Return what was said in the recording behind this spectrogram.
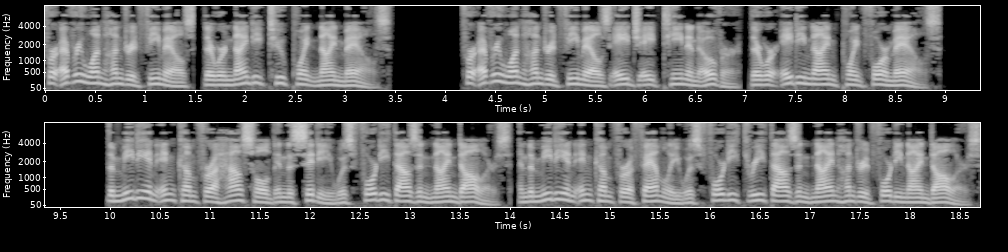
For every 100 females, there were 92.9 males. For every 100 females age 18 and over, there were 89.4 males. The median income for a household in the city was $40,009, and the median income for a family was $43,949.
